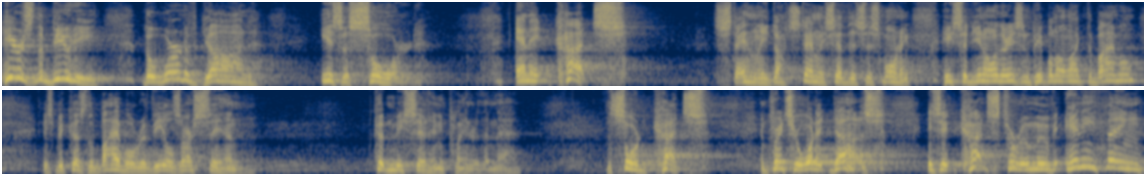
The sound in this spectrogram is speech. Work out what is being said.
Here's the beauty the Word of God is a sword, and it cuts. Stanley, Dr. Stanley said this this morning. He said, You know the reason people don't like the Bible? Is because the Bible reveals our sin. Couldn't be said any plainer than that. The sword cuts. And, preacher, what it does is it cuts to remove anything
